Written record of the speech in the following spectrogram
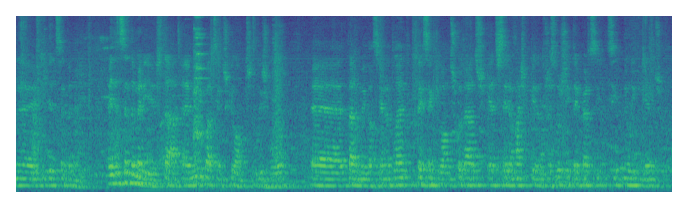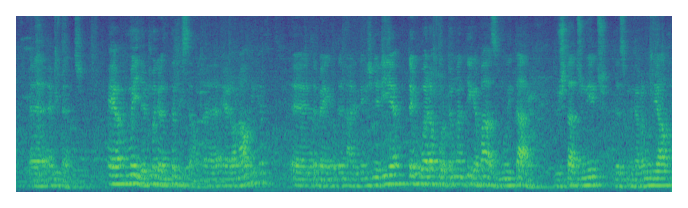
na Ilha de Santa Maria. A Ilha de Santa Maria está a 1400 km de Lisboa, uh, está no meio do Oceano Atlântico, tem 100 km quadrados, é a terceira mais pequena dos Açores e tem perto de 5.500 uh, habitantes. É uma ilha com uma grande tradição uh, aeronáutica, também na área da engenharia. Tem, o aeroporto é uma antiga base militar dos Estados Unidos, da Segunda Guerra Mundial,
